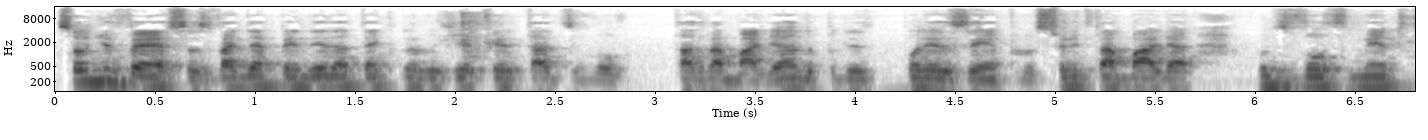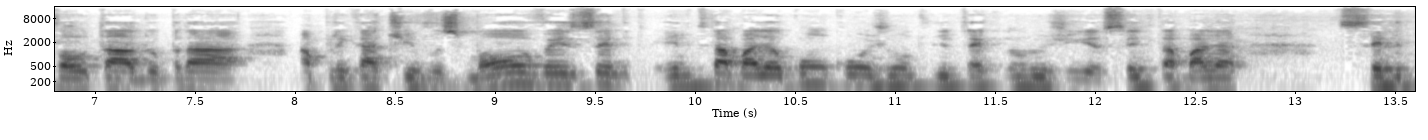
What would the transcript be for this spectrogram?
são diversas, vai depender da tecnologia que ele está desenvolvendo está trabalhando, por, por, exemplo, se ele trabalha com desenvolvimento voltado para aplicativos móveis, ele, ele, trabalha com um conjunto de tecnologias. Se ele trabalha, se ele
